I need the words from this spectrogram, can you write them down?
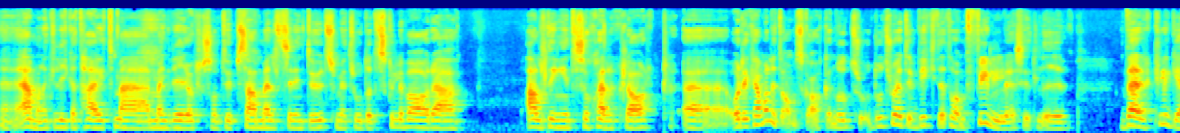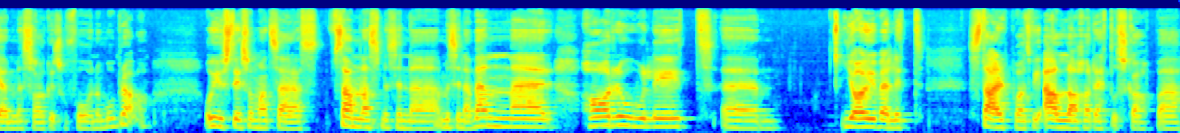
uh, är man inte lika tight med. Men grejer också som typ samhället ser inte ut som jag trodde att det skulle vara. Allting är inte så självklart. Eh, och det kan vara lite omskakande. Då, då tror jag att det är viktigt att man fyller sitt liv verkligen med saker som får en att må bra. Och just det som att så här, samlas med sina, med sina vänner, ha roligt. Ehm, jag är ju väldigt stark på att vi alla har rätt att skapa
